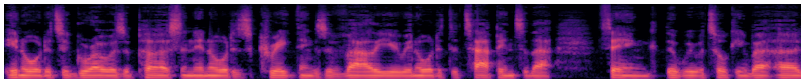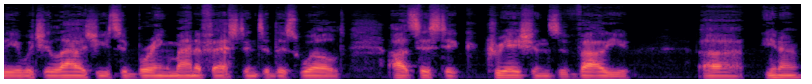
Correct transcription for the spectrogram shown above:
in order to grow as a person, in order to create things of value, in order to tap into that thing that we were talking about earlier, which allows you to bring manifest into this world artistic creations of value. Uh, you know,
